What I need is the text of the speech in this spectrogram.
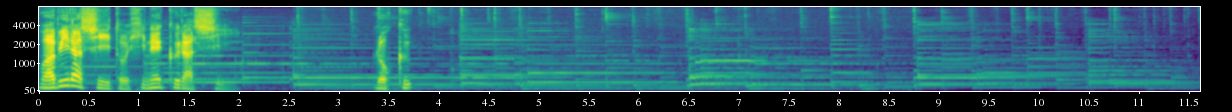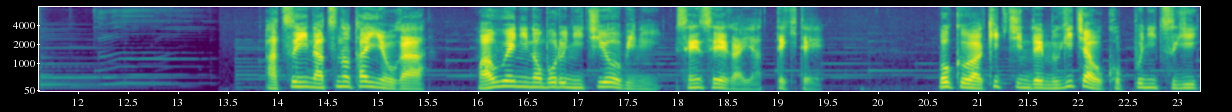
わびらしいとひねくらしい。6暑い夏の太陽が真上に昇る日曜日に先生がやってきて僕はキッチンで麦茶をコップに継ぎ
